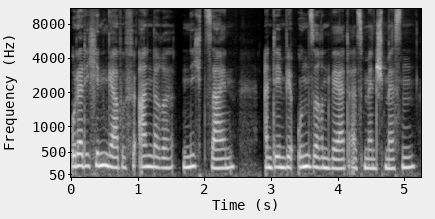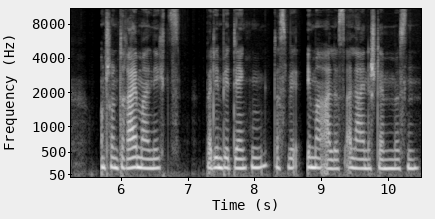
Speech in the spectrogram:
oder die Hingabe für andere nicht sein, an dem wir unseren Wert als Mensch messen und schon dreimal nichts, bei dem wir denken, dass wir immer alles alleine stemmen müssen.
